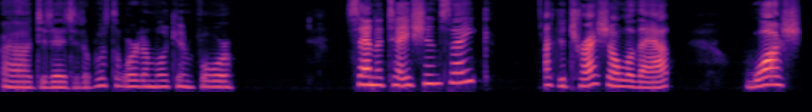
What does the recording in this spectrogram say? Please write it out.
uh, what's the word I'm looking for? Sanitation sake. I could trash all of that, wash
